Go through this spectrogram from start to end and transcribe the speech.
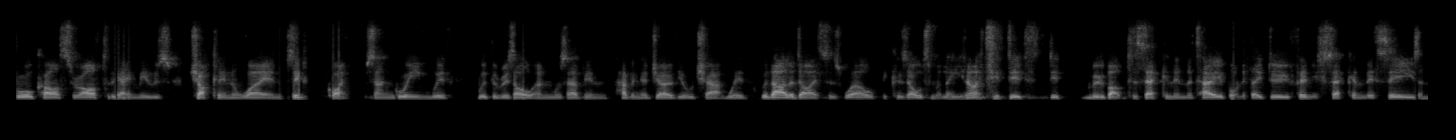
broadcaster after the game. He was chuckling away and seemed quite sanguine with with the result and was having having a jovial chat with with Allardyce as well because ultimately United did did move up to second in the table and if they do finish second this season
